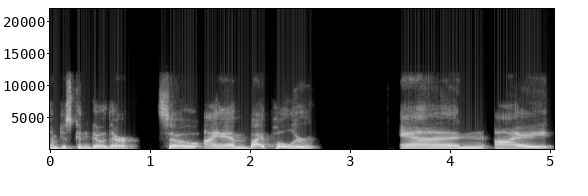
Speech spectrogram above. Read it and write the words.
I'm just going to go there. So, I am bipolar and I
